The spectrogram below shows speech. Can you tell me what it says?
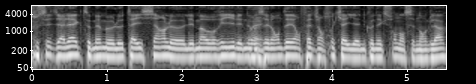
Tous ces dialectes, même euh, le tahitien, le- les maoris, les néo-zélandais, en fait, j'ai l'impression qu'il y, a- il y a une connexion dans ces langues-là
